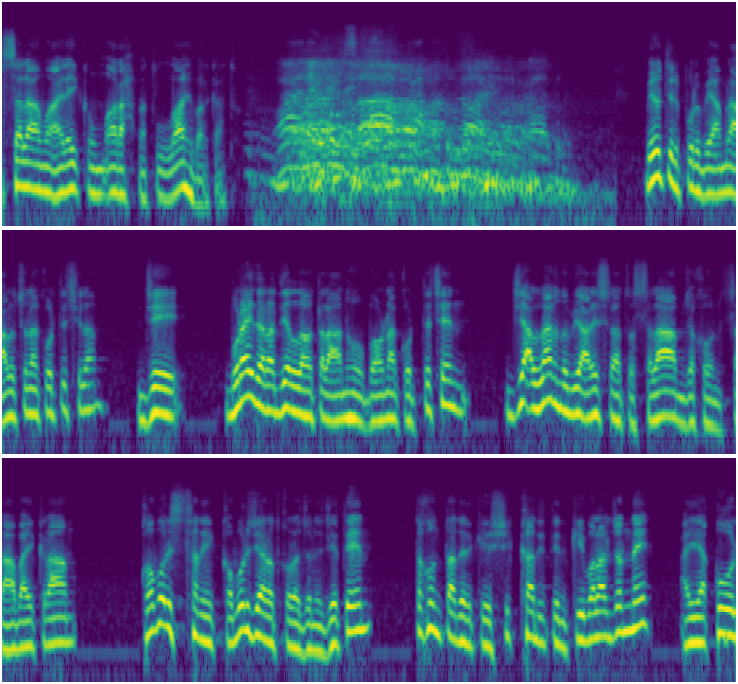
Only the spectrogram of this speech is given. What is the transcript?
আসসালামু আলাইকুম আ রহমতুল্লাহ বরকাত বিরতির পূর্বে আমরা আলোচনা করতেছিলাম যে বুরাইদা রাজি আল্লাহ তালা আনহু বর্ণনা করতেছেন যে আল্লাহ নবী আলিসালাম যখন সাহাবাইকরাম কবরস্থানে কবর জিয়ারত করার জন্য যেতেন, তখন তাদেরকে শিক্ষা দিতেন কি বলার জন্যে? আইয়াকুল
